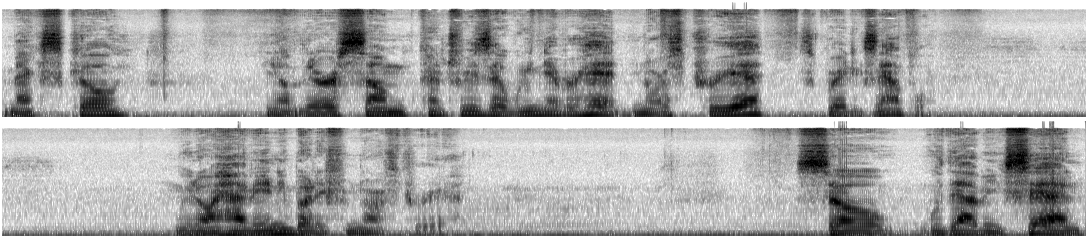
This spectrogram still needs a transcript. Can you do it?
Mexico. You know, there are some countries that we never hit. North Korea is a great example. We don't have anybody from North Korea. So, with that being said,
